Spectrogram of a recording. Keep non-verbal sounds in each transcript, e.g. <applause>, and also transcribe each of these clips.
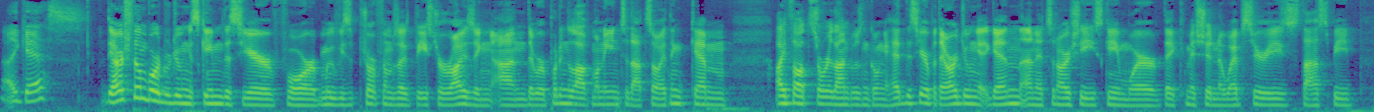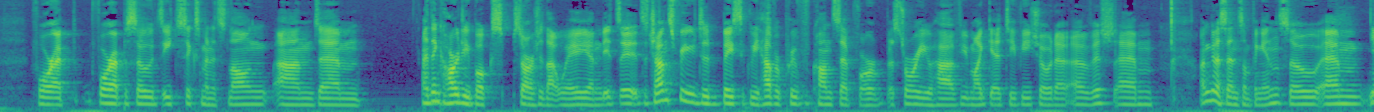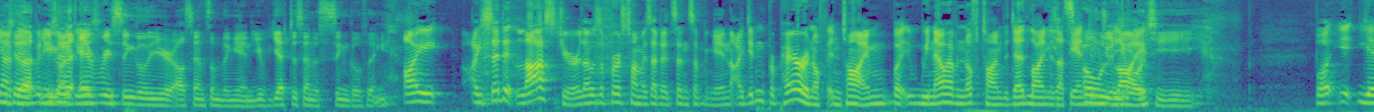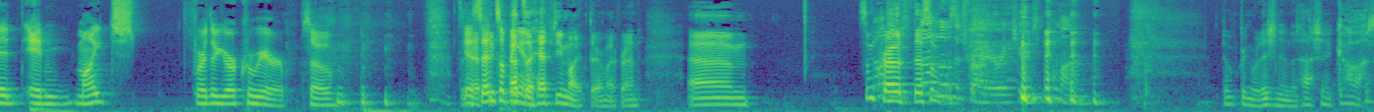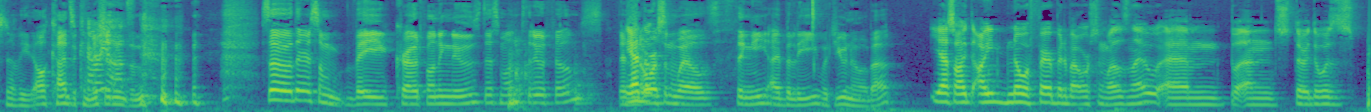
I guess. The Irish Film Board were doing a scheme this year for movies, short films like The Easter Rising, and they were putting a lot of money into that. So I think um, I thought Storyland wasn't going ahead this year, but they are doing it again, and it's an RTE scheme where they commission a web series that has to be four ep- four episodes, each six minutes long, and um, I think Hardy Bucks started that way, and it's it's a chance for you to basically have a proof of concept for a story you have. You might get a TV show out of it. Um, I'm going to send something in, so um, yeah, you if you that, have any you say that ideas- every single year. I'll send something in. You've yet to send a single thing. I I said it last year. That was the first time I said I'd send something in. I didn't prepare enough in time, but we now have enough time. The deadline is at the end of July. RTE. But y y- it might further your career. So <laughs> That's a Yeah, hefty, send something That's a hefty might there, my friend. Um, some Don- crowd. Don There's some. loves a trier, Richard. Come on. <laughs> Don't bring religion in, Natasha. God, there'll be all kinds of Carry commissions and. <laughs> so there's some vague crowdfunding news this month to do with films. There's Yeah, an no- Orson Welles thingy, I believe, which you know about. yes, I I know a fair bit about Orson Welles now. Um, but and there there was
